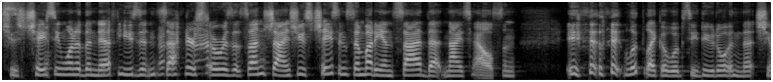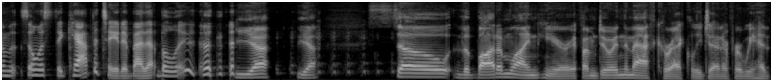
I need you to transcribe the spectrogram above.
She was chasing one of the nephews inside her, or was it Sunshine? She was chasing somebody inside that nice house, and it, it looked like a whoopsie doodle, and that she was almost decapitated by that balloon. yeah, yeah. So the bottom line here, if I'm doing the math correctly, Jennifer, we had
